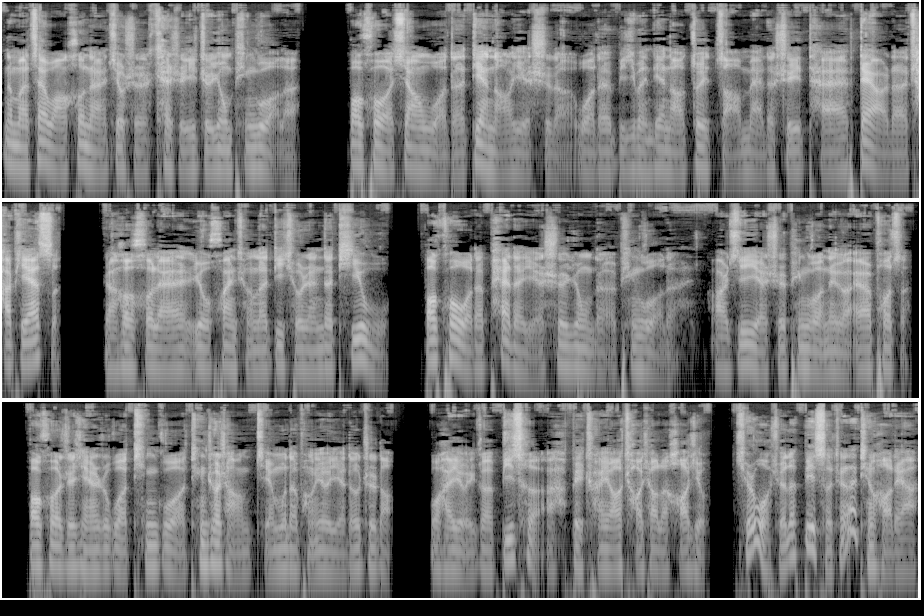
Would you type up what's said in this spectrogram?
那么再往后呢，就是开始一直用苹果了，包括像我的电脑也是的，我的笔记本电脑最早买的是一台戴尔的 XPS，然后后来又换成了地球人的 T5，包括我的 Pad 也是用的苹果的，耳机也是苹果那个 AirPods。包括之前如果听过停车场节目的朋友也都知道，我还有一个 B 测啊，被传谣嘲笑了好久。其实我觉得 B 侧真的挺好的呀，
